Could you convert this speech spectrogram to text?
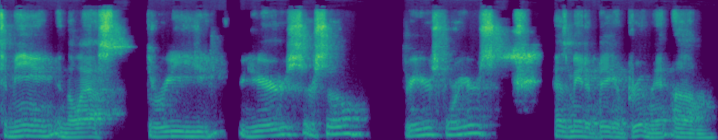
to me, in the last three years or so, three years, four years, has made a big improvement. Um,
